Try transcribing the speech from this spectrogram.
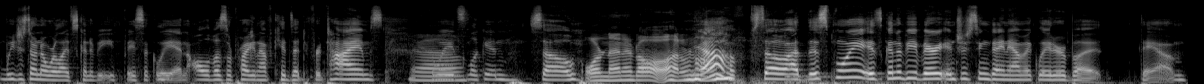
we just don't know where life's going to be, basically. And all of us are probably going to have kids at different times, the way Yeah, it's looking. So. or none at all. I don't know. Yeah. So at this point, it's going to be a very interesting dynamic later, but damn,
